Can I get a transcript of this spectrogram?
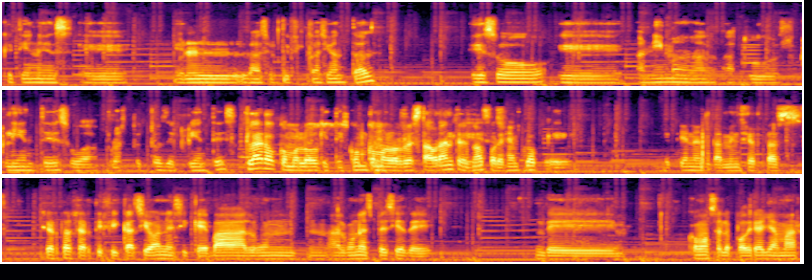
que tienes eh, la certificación tal, eso eh, anima a, tus clientes o a prospectos de clientes. Claro, como los, que te como los restaurantes, ¿no? Por ejemplo, que, que, tienen también ciertas ciertas certificaciones y que va algún alguna especie de de ¿cómo se le podría llamar?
